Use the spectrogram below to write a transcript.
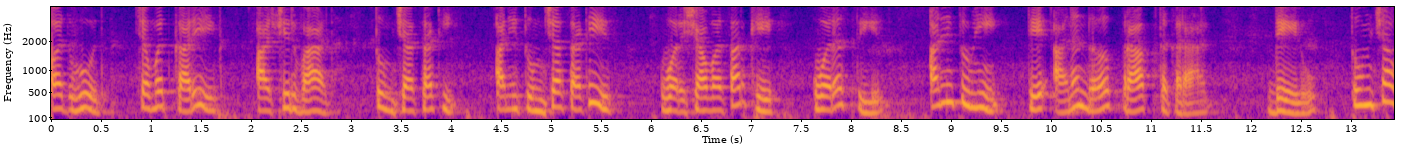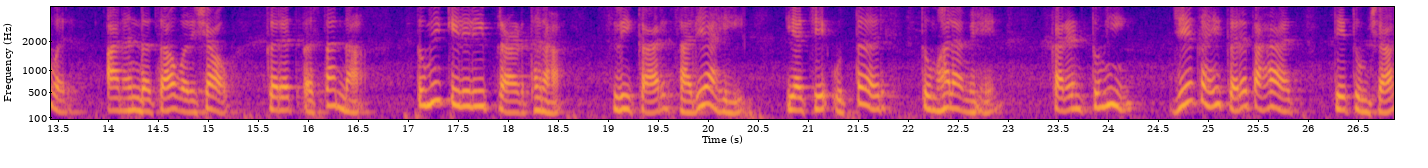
अद्भुत चमत्कारिक आशीर्वाद तुमच्यासाठी आणि तुमच्यासाठीच वर्षावासारखे वरसतील आणि तुम्ही ते आनंद प्राप्त कराल. देव तुमच्यावर आनंदाचा वर्षाव करत असताना तुम्ही केलेली प्रार्थना स्वीकार झाली आहे याचे उत्तर तुम्हाला मिळेल. कारण तुम्ही जे काही करत आहात ते तुमच्या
